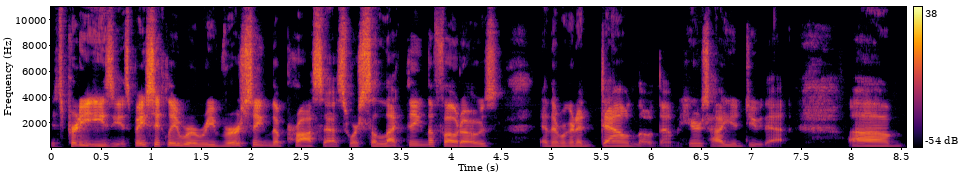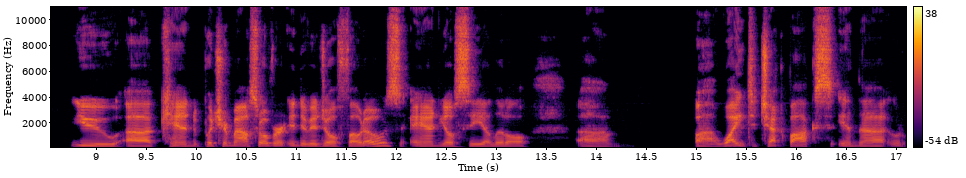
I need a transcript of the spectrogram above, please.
It's pretty easy. It's basically we're reversing the process. We're selecting the photos, and then we're going to download them. Here's how you do that. Um, you uh, can put your mouse over individual photos, and you'll see a little um, uh, white checkbox in the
